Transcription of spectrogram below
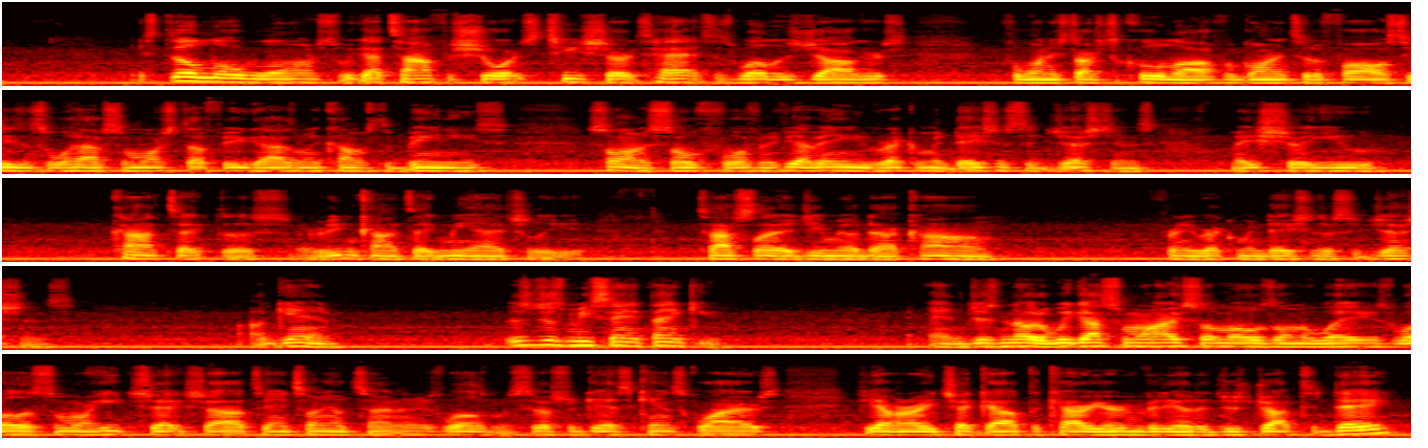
It's still a little warm, so we got time for shorts, t-shirts, hats, as well as joggers for when it starts to cool off. We're going into the fall season, so we'll have some more stuff for you guys when it comes to beanies, so on and so forth. And if you have any recommendations, suggestions, make sure you contact us, or you can contact me actually, toslayer at gmail.com for any recommendations or suggestions. Again, this is just me saying thank you. And just know that we got some more ISO modes on the way, as well as some more heat checks. Shout out to Antonio Turner, as well as my special guest, Ken Squires. If you haven't already, check out the Kyrie Irving video that just dropped today,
